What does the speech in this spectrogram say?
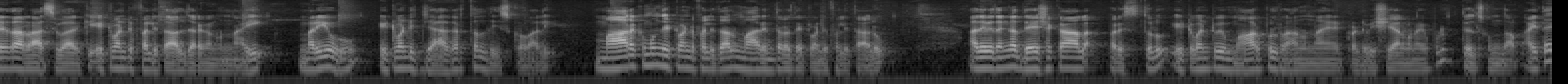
లేదా రాశి వారికి ఎటువంటి ఫలితాలు జరగనున్నాయి మరియు ఎటువంటి జాగ్రత్తలు తీసుకోవాలి. మారకముందు ఎటువంటి ఫలితాలు మారిన తర్వాత ఎటువంటి ఫలితాలు అదేవిధంగా దేశకాల పరిస్థితులు ఎటువంటివి మార్పులు రానున్నాయనేటువంటి విషయాలు మనం ఇప్పుడు తెలుసుకుందాం. అయితే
